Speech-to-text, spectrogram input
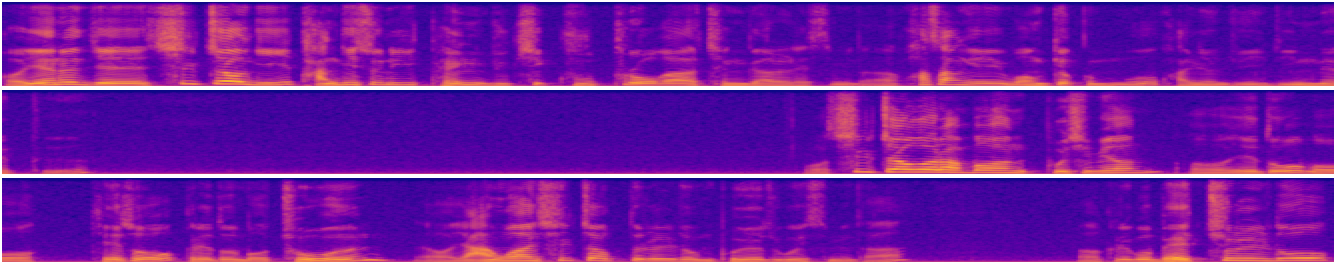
어, 얘는 이제 실적이 당기순이익 169%가 증가를 했습니다. 화상회의 원격 근무 관련주의 링네트. 어, 실적을 한번 보시면 어, 얘도 뭐 계속 그래도 뭐 좋은 어, 양호한 실적들을 좀 보여주고 있습니다. 어, 그리고 매출도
